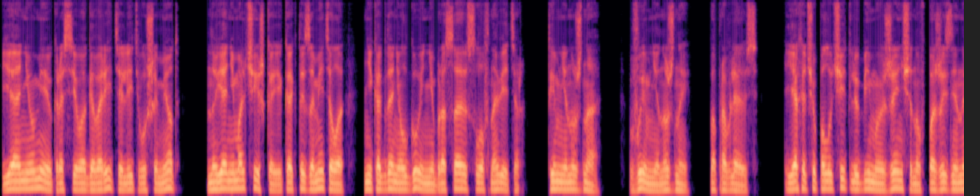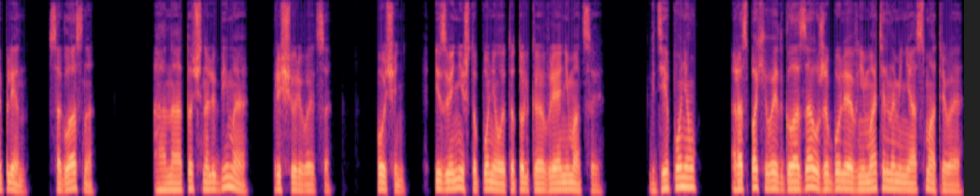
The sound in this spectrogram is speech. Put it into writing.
«Я не умею красиво говорить и лить в уши мед, но я не мальчишка, и, как ты заметила, никогда не лгу и не бросаю слов на ветер. Ты мне нужна. Вы мне нужны. Поправляюсь. Я хочу получить любимую женщину в пожизненный плен. Согласна?» «А она точно любимая?» — прищуривается. «Очень. Извини, что понял это только в реанимации». «Где понял?» Распахивает глаза, уже более внимательно меня осматривая.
